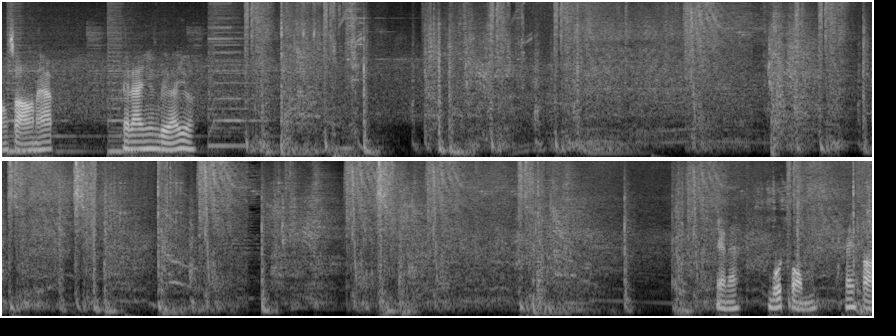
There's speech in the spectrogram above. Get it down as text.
องสองนะครับ เวลายังเหลืออยู่เดี๋ยวนะ บูทผมไม่พอ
